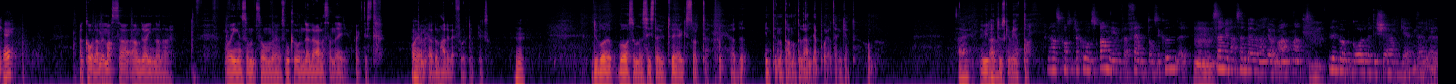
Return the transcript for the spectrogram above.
Okej? jag kollade med massa andra innan här. Det var ingen som, som, som kunde eller alla sa nej faktiskt. Oj. De, ja, de hade väl fullt upp liksom. Mm. Du var, var som en sista utväg så att jag hade inte något annat att välja på helt enkelt. Om- Nej. Jag vill Ja. att du ska veta. Hans koncentrationsspann är ungefär 15 sekunder. Mm. Sen, vill han, sen behöver han göra något annat. Riva upp golvet i köket eller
